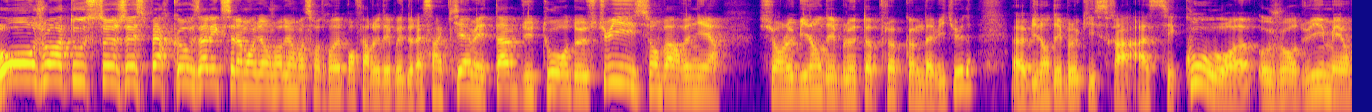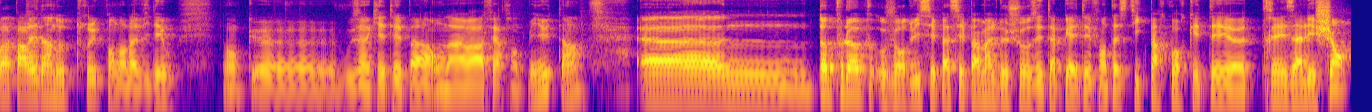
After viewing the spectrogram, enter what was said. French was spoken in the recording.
Bonjour à tous, j'espère que vous allez excellemment bien. Aujourd'hui, on va se retrouver pour faire le débrief de la cinquième étape du Tour de Suisse. On va revenir sur le bilan des Bleus top flop comme d'habitude. Euh, bilan des Bleus qui sera assez court aujourd'hui, mais on va parler d'un autre truc pendant la vidéo. Donc, euh, vous inquiétez pas, on arrivera à faire 30 minutes. Hein. Euh, top flop, aujourd'hui, c'est passé pas mal de choses. Étape qui a été fantastique, parcours qui était euh, très alléchant,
